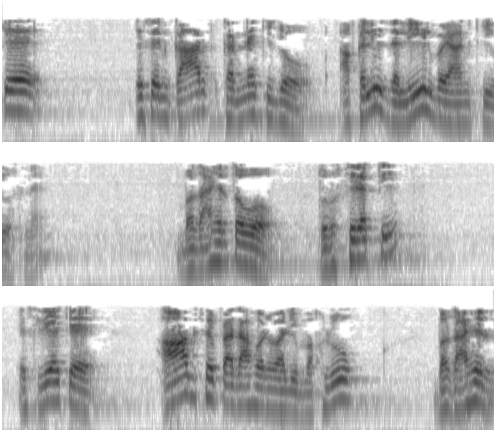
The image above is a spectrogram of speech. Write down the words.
کے اس انکار کرنے کی جو عقلی دلیل بیان کی اس نے، بظاہر تو وہ درستی لگتی ہے۔ اس لیے کہ آگ سے پیدا ہونے والی مخلوق بظاہر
